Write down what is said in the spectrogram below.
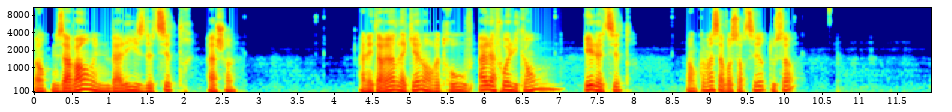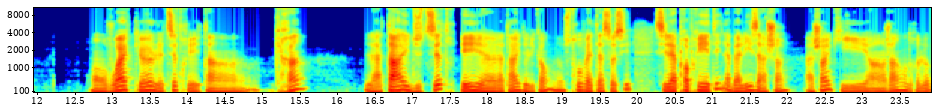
Donc, nous avons une balise de titre H1 à l'intérieur de laquelle on retrouve à la fois l'icône et le titre. Donc, comment ça va sortir tout ça? On voit que le titre est en grand. La taille du titre et euh, la taille de l'icône se trouvent être associées. C'est la propriété de la balise H1. H1 qui engendre là,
